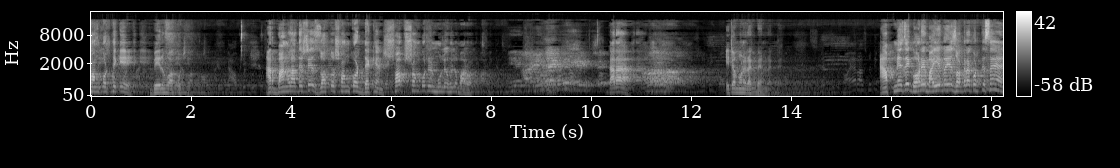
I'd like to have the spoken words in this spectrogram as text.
সংকট থেকে বের হওয়া কঠিন। আর বাংলাদেশে যত সংকট দেখেন, সব সংকটের মূলে হলো ভারত। কারা? এটা মনে রাখবেন। আপনি যে ঘরে বাইয়ে বাইয়ে ঝগড়া করতেছেন,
